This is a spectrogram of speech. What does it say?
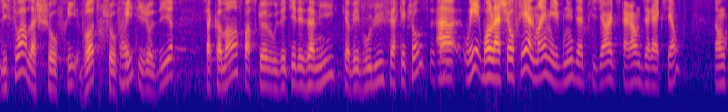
L'histoire de la chaufferie, votre chaufferie, Oui. si j'ose dire, ça commence parce que vous étiez des amis qui avaient voulu faire quelque chose, c'est ça? Ah, oui, bon, la chaufferie elle-même est venue de plusieurs différentes directions. Donc,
